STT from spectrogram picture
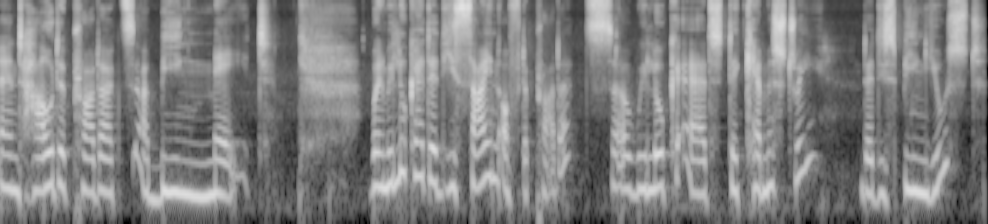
and how the products are being made. When we look at the design of the products, uh, we look at the chemistry that is being used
